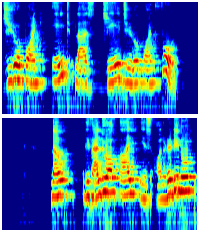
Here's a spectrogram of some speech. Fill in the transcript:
0.8 plus j 0.4. Now the value of i is already known,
